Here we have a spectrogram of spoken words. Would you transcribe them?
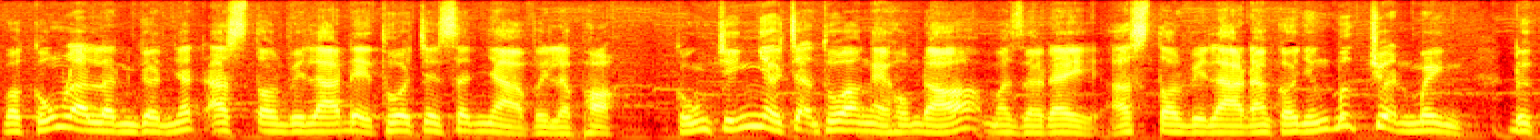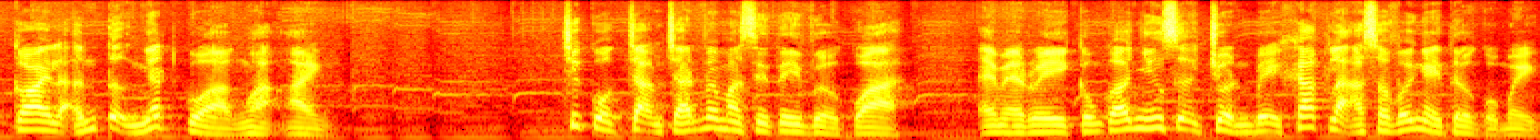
và cũng là lần gần nhất Aston Villa để thua trên sân nhà Villa Park. Cũng chính nhờ trận thua ngày hôm đó mà giờ đây Aston Villa đang có những bước chuyển mình được coi là ấn tượng nhất của Ngoại hạng Anh. trước cuộc chạm trán với Man City vừa qua, Emery cũng có những sự chuẩn bị khác lạ so với ngày thường của mình.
